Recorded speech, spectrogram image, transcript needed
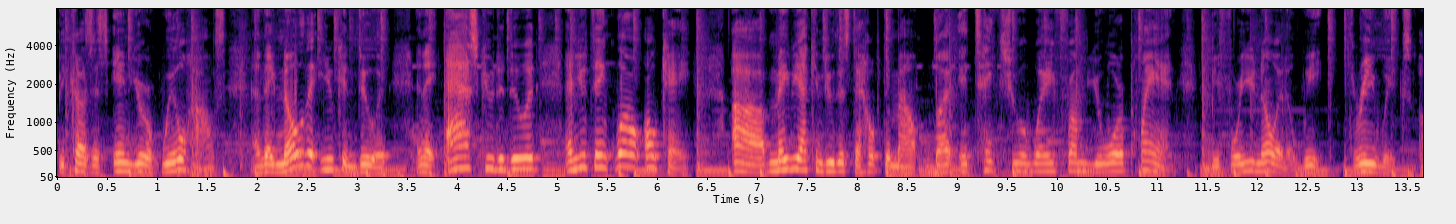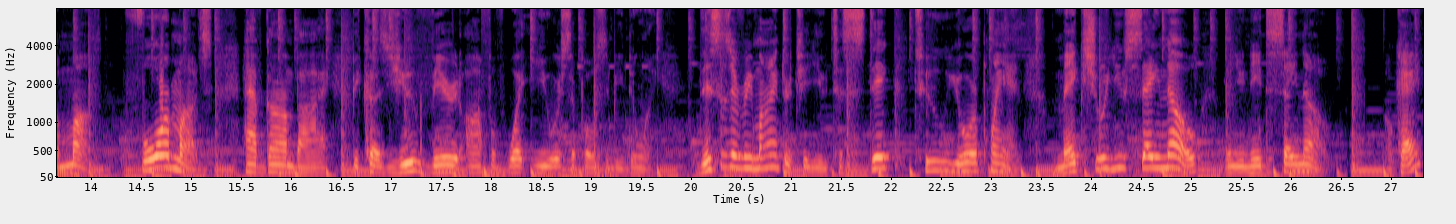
because it's in your wheelhouse and they know that you can do it and they ask you to do it, and you think, well, okay. Uh, maybe I can do this to help them out, but it takes you away from your plan. And before you know it, a week, three weeks, a month, four months have gone by because you veered off of what you were supposed to be doing. This is a reminder to you to stick to your plan. Make sure you say no when you need to say no. Okay?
